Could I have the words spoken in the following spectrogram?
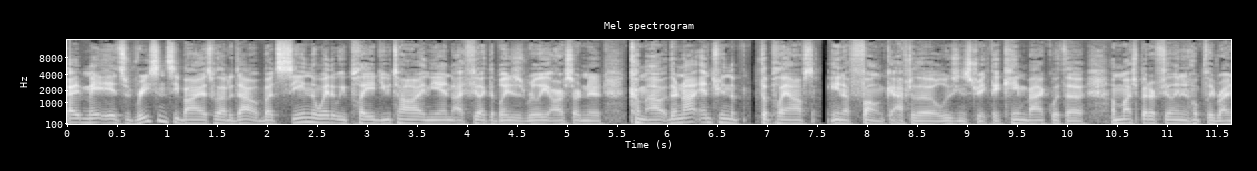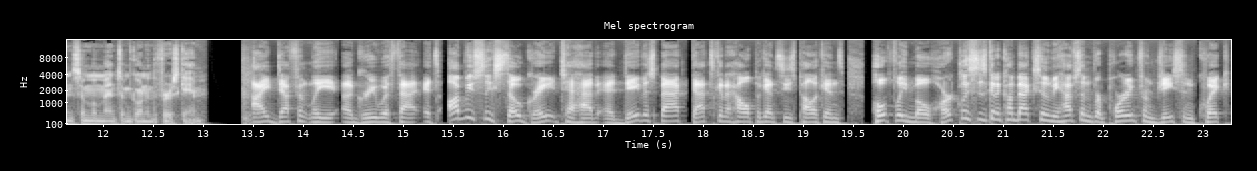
it may, it's recency bias without a doubt. But seeing the way that we played Utah in the end, I feel like the Blazers really are starting to come out. They're not entering the, the playoffs in a funk after the losing streak. They came back with a, a much better feeling and hopefully riding some momentum going into the first game. I definitely agree with that. It's obviously so great to have Ed Davis back. That's going to help against these Pelicans. Hopefully, Mo Harkless is going to come back soon. We have some reporting from Jason Quick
